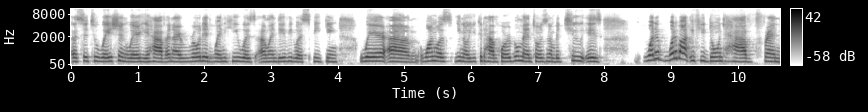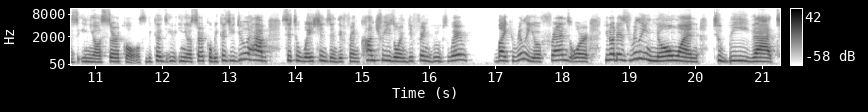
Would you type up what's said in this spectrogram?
a situation where you have, and I wrote it when he was, uh, when David was speaking, where um, one was, you know, you could have horrible mentors. Number two is what if, what about if you don't have friends in your circles? Because you, in your circle because you do have situations in different countries or in different groups where like really your friends or you know there's really no one to be that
